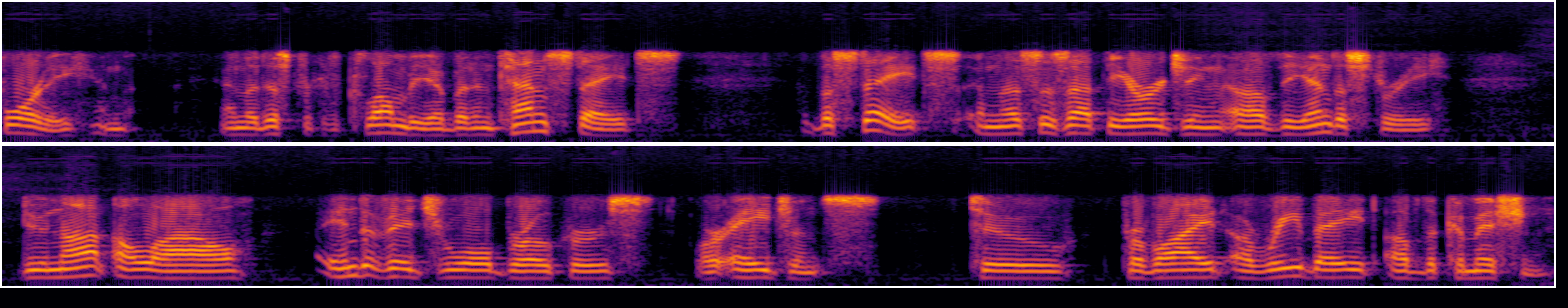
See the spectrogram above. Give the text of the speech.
40 in, in the District of Columbia, but in 10 states, the states, and this is at the urging of the industry, do not allow individual brokers or agents to provide a rebate of the commission.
